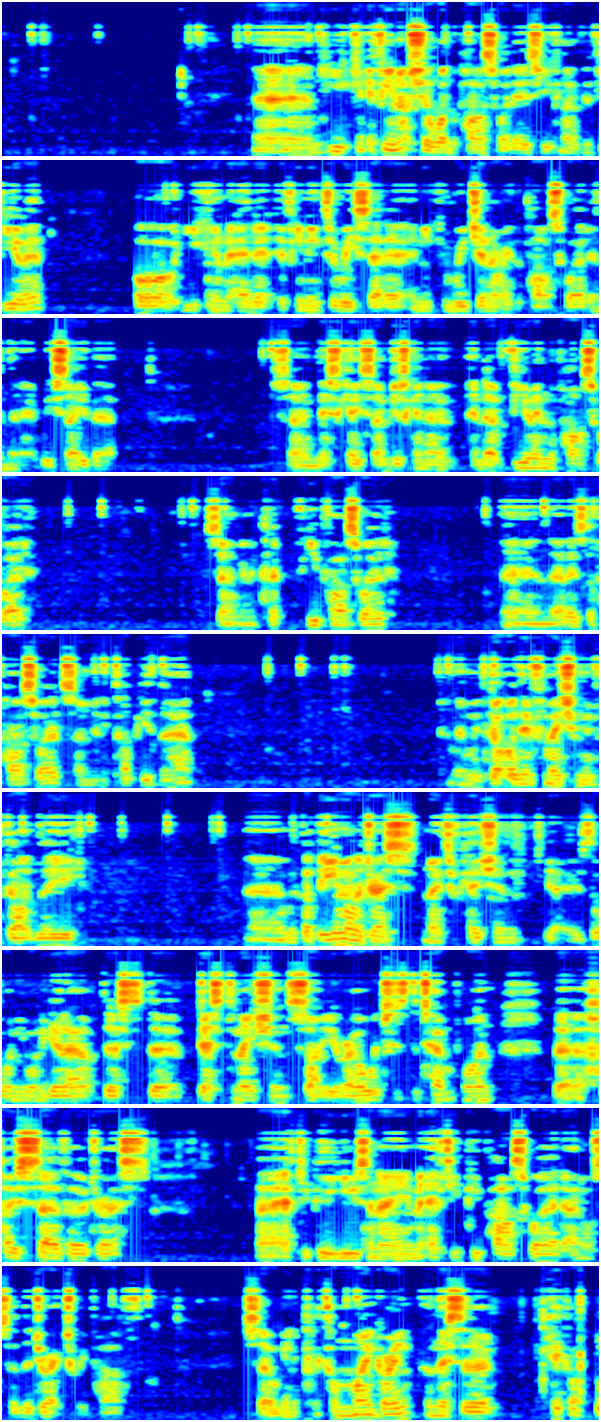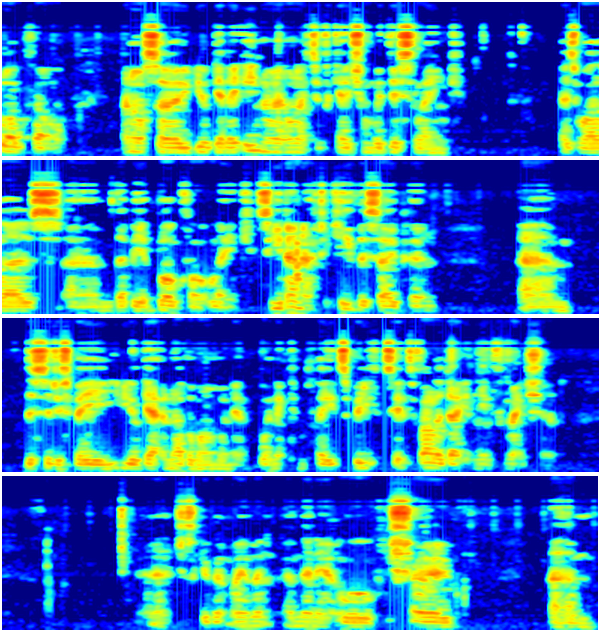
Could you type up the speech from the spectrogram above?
and you can, if you're not sure what the password is, you can either view it or you can edit if you need to reset it and you can regenerate the password and then it resave it. So in this case, I'm just going to end up viewing the password. So I'm going to click view password and that is the password. So I'm going to copy that. And then we've got all the information. We've got the uh, we've got the email address notification yeah, is the one you want to get out. This the destination site URL, which is the temp one, the host server address, uh, FTP username, FTP password, and also the directory path. So we're going to click on migrate, and this is a kickoff BlogVault, and also you'll get an email notification with this link, as well as um, there'll be a BlogVault link. So you don't have to keep this open. Um, this will just be you'll get another one when it when it completes, but you can see it's validating the information. Uh, just give it a moment, and then it will show um,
